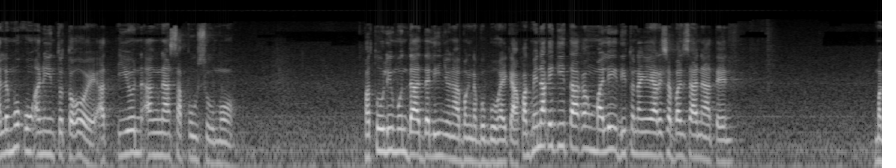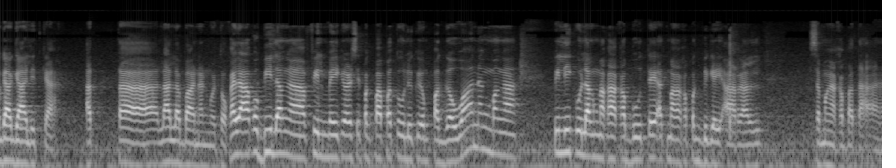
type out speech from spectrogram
Alam mo kung ano yung totoo eh, at yun ang nasa puso mo. Patuloy mong dadalhin yun habang nabubuhay ka. Pag may nakikita kang mali dito nangyayari sa bansa natin, magagalit ka at ah, lalabanan mo to. Kaya ako bilang ah, filmmakers, ipagpapatuloy ko yung paggawa ng mga pelikulang makakabuti at makakapagbigay aral sa mga kabataan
